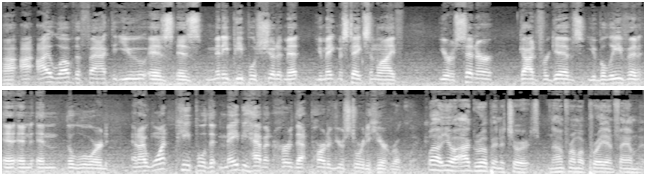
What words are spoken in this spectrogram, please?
Uh, I, I, love the fact that you, as as many people should admit, you make mistakes in life. You're a sinner. God forgives. You believe in, in, in the Lord. And I want people that maybe haven't heard that part of your story to hear it real quick. Well, you know, I grew up in the church. I'm from a praying family.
